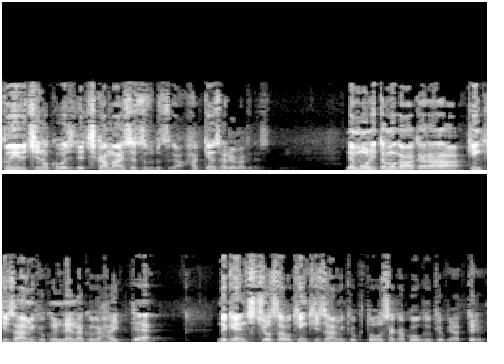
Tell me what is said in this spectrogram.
食い打ちの工事で地下埋設物が発見されるわけです。で、森友側から近畿財務局に連絡が入って、で、現地調査を近畿財務局と大阪航空局やってる。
